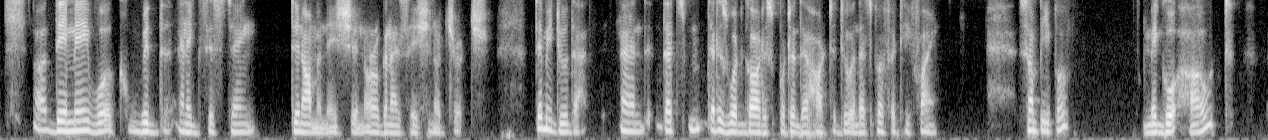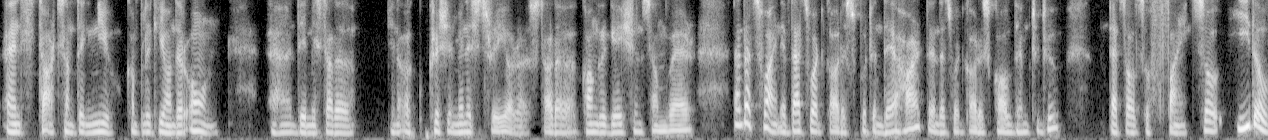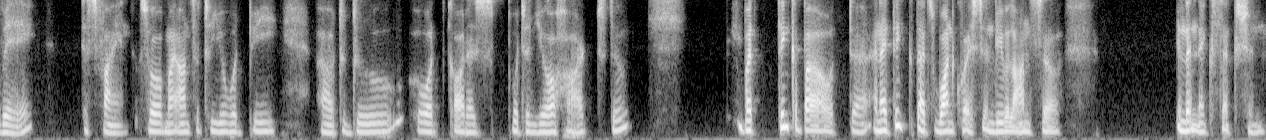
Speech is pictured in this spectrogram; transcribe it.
uh, they may work with an existing denomination or organization or church. They may do that, and that's that is what God has put in their heart to do, and that's perfectly fine. Some people may go out and start something new completely on their own. Uh, they may start a you know a Christian ministry or a, start a congregation somewhere and that's fine. If that's what God has put in their heart and that's what God has called them to do, that's also fine. So either way is fine. So my answer to you would be uh, to do what God has put in your heart to do. But think about, uh, and I think that's one question we will answer in the next section,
